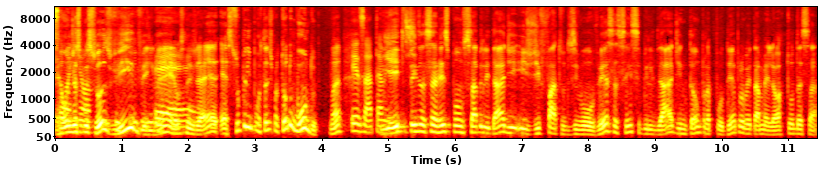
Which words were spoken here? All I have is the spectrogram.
É onde as sonho. pessoas vivem, né? É. Ou seja, é, é super importante para todo mundo, né? Exatamente. E aí tu tens essa responsabilidade e, de fato, desenvolver essa sensibilidade, então, para poder aproveitar melhor toda essa,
